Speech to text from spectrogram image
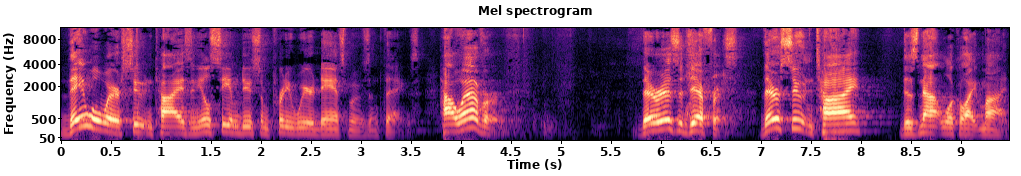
they will wear suit and ties and you'll see them do some pretty weird dance moves and things. However, there is a difference. Their suit and tie does not look like mine.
